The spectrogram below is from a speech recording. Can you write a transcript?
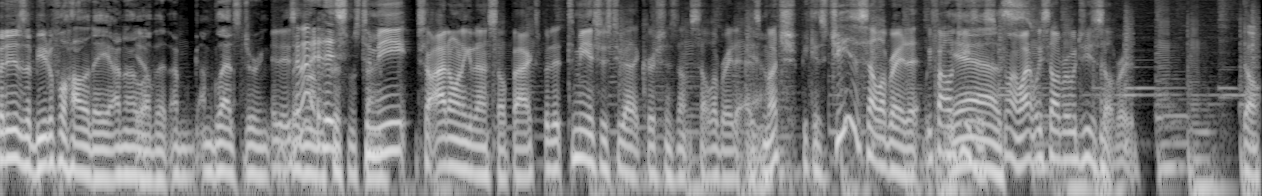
But it is a beautiful holiday, and I Yeah. love it. I'm I'm glad it's during it is right it is Christmas to me so i don't want to get on soapbox but it, to me it's just too bad that christians don't celebrate it as Yeah. much because jesus celebrated it we follow Yes. jesus come on why don't we celebrate what jesus celebrated so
